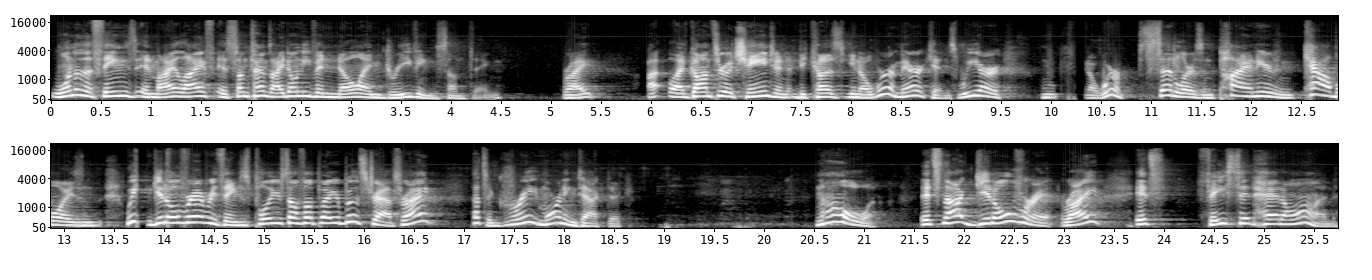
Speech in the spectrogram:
One of the things in my life is sometimes I don't even know I'm grieving something, right? I, have gone through a change, and because, you know, we're Americans, we are, you know, we're settlers and pioneers and cowboys, and we can get over everything. Just pull yourself up by your bootstraps, right? That's a great mourning tactic. No, it's not get over it, right? It's face it head on.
